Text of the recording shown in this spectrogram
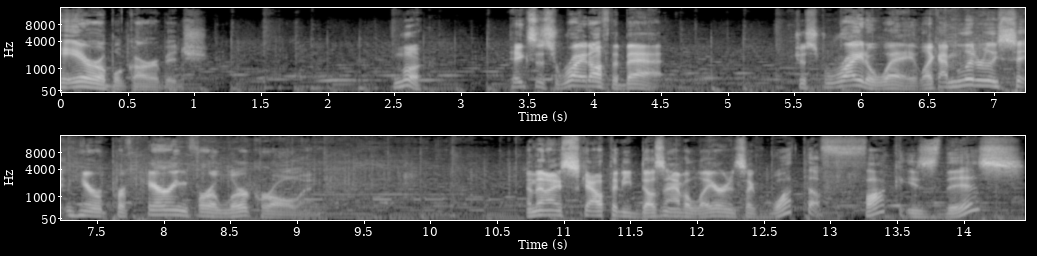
Terrible garbage. Look, takes us right off the bat. Just right away. Like, I'm literally sitting here preparing for a lurk roll in. And then I scout that he doesn't have a lair, and it's like, what the fuck is this?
